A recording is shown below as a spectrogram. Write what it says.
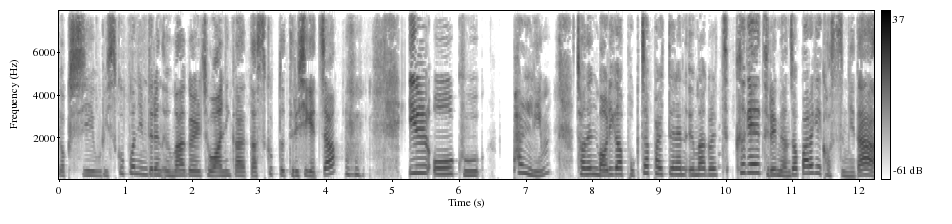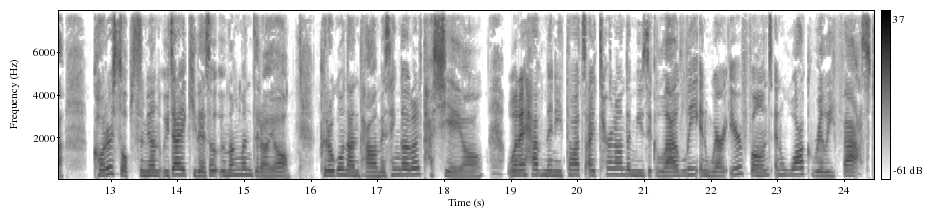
역시 우리 스쿠퍼님들은 음악을 좋아하니까 더 스쿱도 들으시겠죠? 1598님. 저는 머리가 복잡할 때는 음악을 크게 들으면서 빠르게 걷습니다. 걸을 수 없으면 의자에 기대서 음악만 들어요. 그러고 난 다음에 생각을 다시 해요. When I have many thoughts, I turn on the music loudly and wear earphones and walk really fast.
